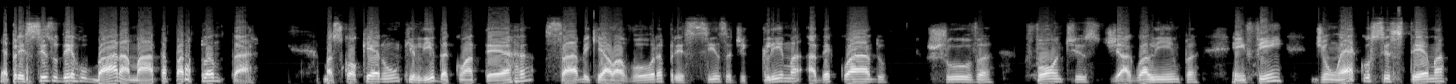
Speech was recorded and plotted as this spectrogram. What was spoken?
É preciso derrubar a mata para plantar. Mas qualquer um que lida com a terra sabe que a lavoura precisa de clima adequado, chuva, fontes de água limpa, enfim, de um ecossistema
